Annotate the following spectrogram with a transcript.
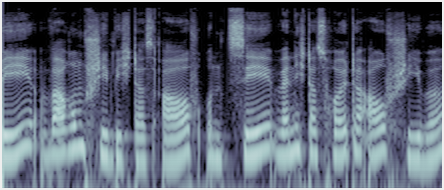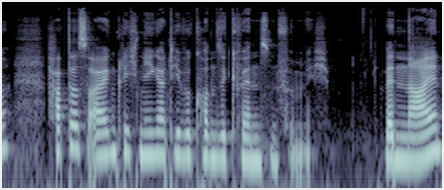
B, warum schiebe ich das auf? Und C, wenn ich das heute aufschiebe, hat das eigentlich negative Konsequenzen für mich? Wenn nein,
